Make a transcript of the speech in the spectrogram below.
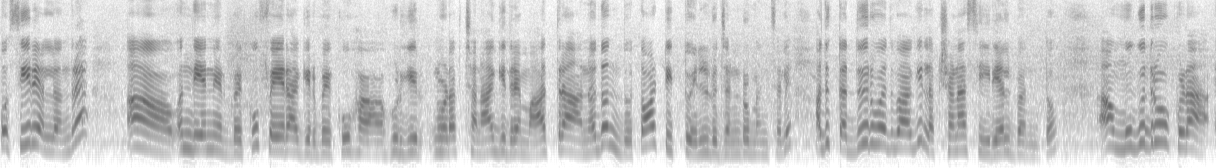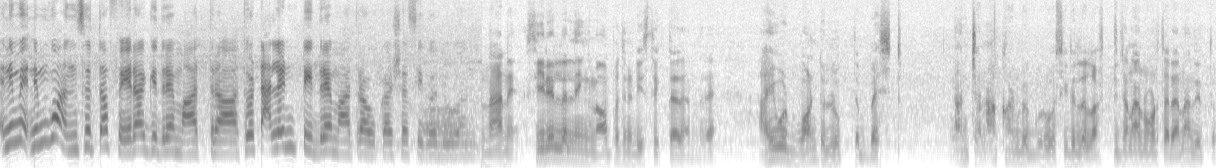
ಓ, ಸೀರಿಯಲ್ ಅಂದರೆ ಒಂದು ಏನಿರಬೇಕು ಫೇರ್ ಆಗಿರಬೇಕು ಹುಡುಗಿ ನೋಡೋಕೆ ಚೆನ್ನಾಗಿದ್ರೆ ಮಾತ್ರ ಅನ್ನೋದೊಂದು ಥಾಟ್ ಇತ್ತು ಎಲ್ಲರೂ ಜನರು ಮನಸ್ಸಲ್ಲಿ ಅದಕ್ಕೆ ತದ್ವಿರುದ್ಧವಾಗಿ ಲಕ್ಷಣ ಸೀರಿಯಲ್ ಬಂತು. ಮುಗಿದ್ರೂ ಕೂಡ ನಿಮಗೆ ನಿಮಗೂ ಅನಿಸುತ್ತಾ ಫೇರ್ ಆಗಿದ್ರೆ ಮಾತ್ರ ಅಥವಾ ಟ್ಯಾಲೆಂಟ್ ಇದ್ದರೆ ಮಾತ್ರ ಅವಕಾಶ ಸಿಗೋದು ಅಂತ? ನಾನೇ. ಸೀರಿಯಲಲ್ಲಿ ಹಿಂಗೆ ಆಪರ್ಚುನಿಟಿ ಸಿಗ್ತದೆ ಅಂದರೆ I would want to look the best ನಾನು ಚೆನ್ನಾಗಿ ಕಾಣಬೇಕು ಗುರು ಸೀರಿಯಲಲ್ಲಿ ಅಷ್ಟು ಜನ ನೋಡ್ತಾರೆ ಅನ್ನೋದಿತ್ತು.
